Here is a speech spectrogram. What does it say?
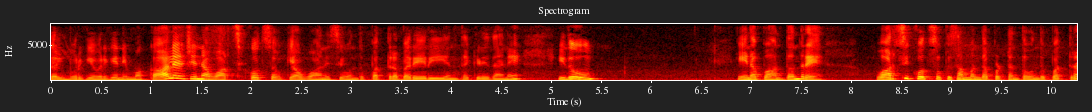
ಕಲಬುರಗಿಯವರಿಗೆ ನಿಮ್ಮ ಕಾಲೇಜಿನ ವಾರ್ಷಿಕೋತ್ಸವಕ್ಕೆ ಆಹ್ವಾನಿಸಿ ಒಂದು ಪತ್ರ ಬರೆಯಿರಿ ಅಂತ ಕೇಳಿದ್ದಾನೆ. ಇದು ಏನಪ್ಪ ಅಂತಂದರೆ ವಾರ್ಷಿಕೋತ್ಸವಕ್ಕೆ ಸಂಬಂಧಪಟ್ಟಂಥ ಒಂದು ಪತ್ರ,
